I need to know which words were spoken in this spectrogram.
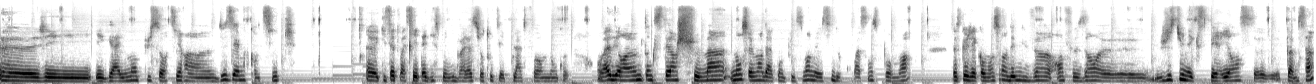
euh, j'ai également pu sortir un deuxième cantique euh, qui cette fois-ci était disponible voilà, sur toutes les plateformes. Donc, on va dire en même temps que c'était un chemin non seulement d'accomplissement, mais aussi de croissance pour moi. Parce que j'ai commencé en 2020 en faisant juste une expérience comme ça.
